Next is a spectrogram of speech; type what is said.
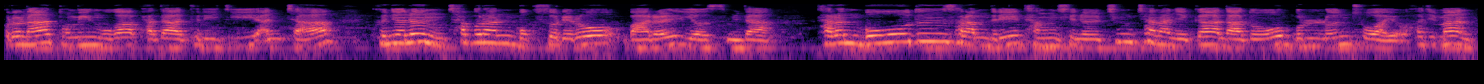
그러나 도밍고가 받아들이지 않자 그녀는 차분한 목소리로 말을 이었습니다. 다른 모든 사람들이 당신을 칭찬하니까 나도 물론 좋아요. 하지만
